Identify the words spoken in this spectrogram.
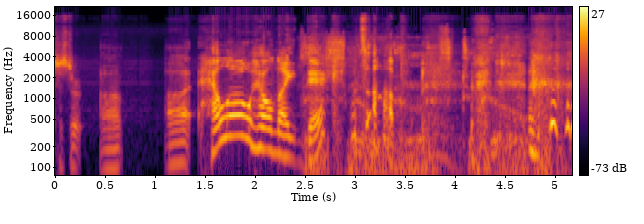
just a, uh, uh, hello, Hell Knight Dick. What's up?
